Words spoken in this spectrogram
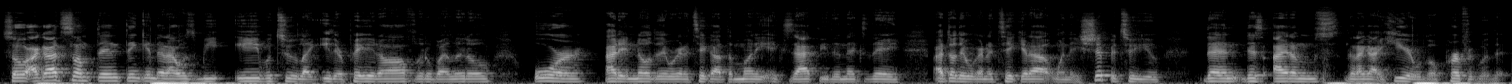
So I got something thinking that I was be able to like either pay it off little by little or I didn't know that they were going to take out the money exactly the next day. I thought they were going to take it out when they ship it to you then this items that I got here will go perfect with it.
